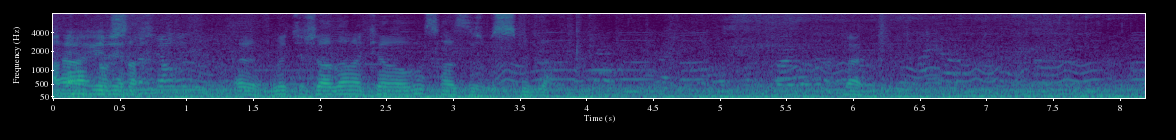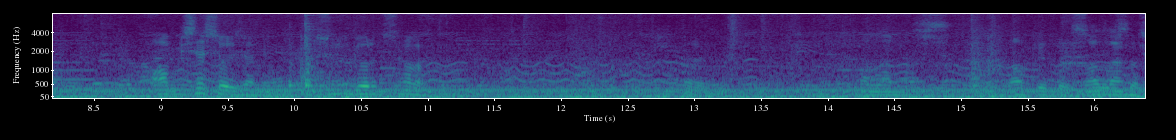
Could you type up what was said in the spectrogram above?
Adana Evet, geliyor. dostlar. Evet, müthiş Adana kebabımız hazır. Bismillah. Bak. Abi bir şey söyleyeceğim ya. Şunun görüntüsüne bak. Evet. Müthiş. Afiyet olsun. Vallahi.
